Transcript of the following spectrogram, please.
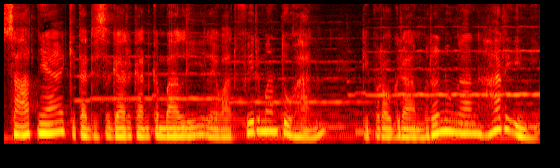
Saatnya kita disegarkan kembali lewat firman Tuhan di program renungan hari ini.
